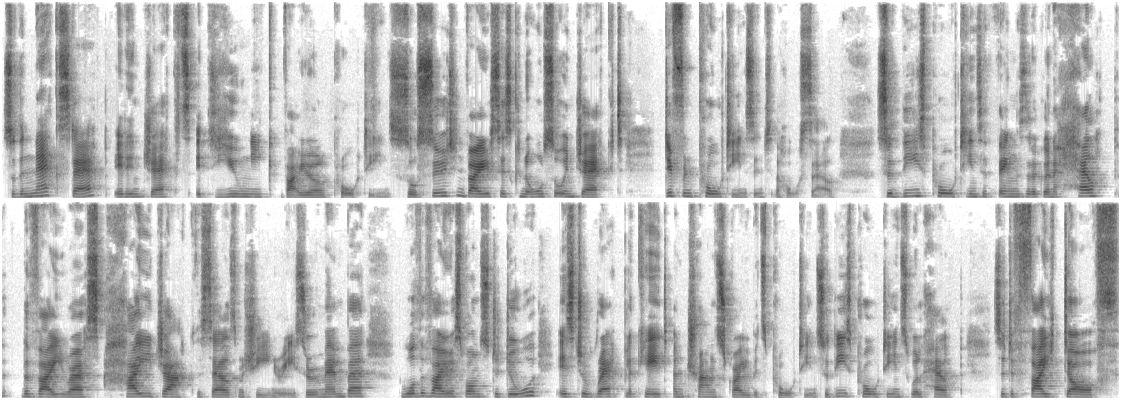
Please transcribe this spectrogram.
So the next step, it injects its unique viral proteins. So certain viruses can also inject different proteins into the host cell. So these proteins are things that are going to help the virus hijack the cell's machinery. So remember, what the virus wants to do is to replicate and transcribe its proteins. So these proteins will help so to fight off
